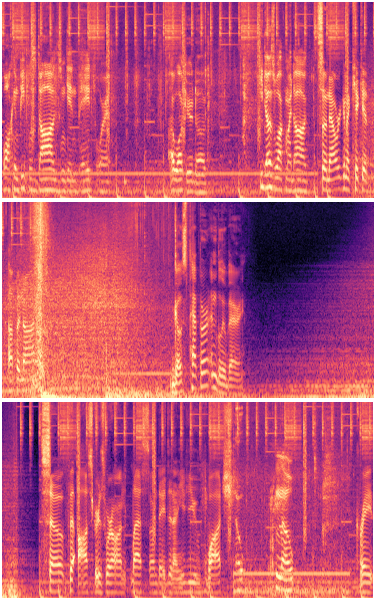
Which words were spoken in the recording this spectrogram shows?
walking people's dogs and getting paid for it. I walk your dog. He does walk my dog. So now we're going to kick it up a notch. Ghost pepper and blueberry. So the Oscars were on last Sunday. Did any of you watch? Nope. Nope. Great.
